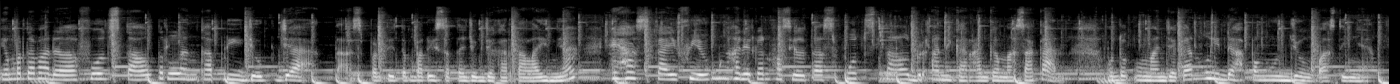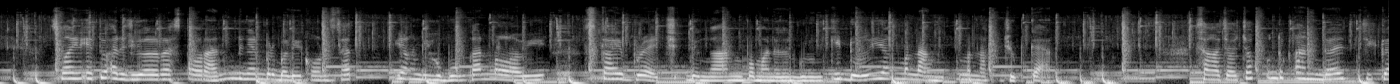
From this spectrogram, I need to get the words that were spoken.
Yang pertama adalah food stall terlengkap di Jogja. Tak seperti tempat wisata Yogyakarta lainnya, Heha Skyview menghadirkan fasilitas food stall beraneka ragam masakan untuk memanjakan lidah pengunjung pastinya. Selain itu ada juga restoran dengan berbagai konsep yang dihubungkan melalui Sky Bridge dengan pemandangan Gunung Kidul yang menang menakjubkan. Sangat cocok untuk Anda jika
